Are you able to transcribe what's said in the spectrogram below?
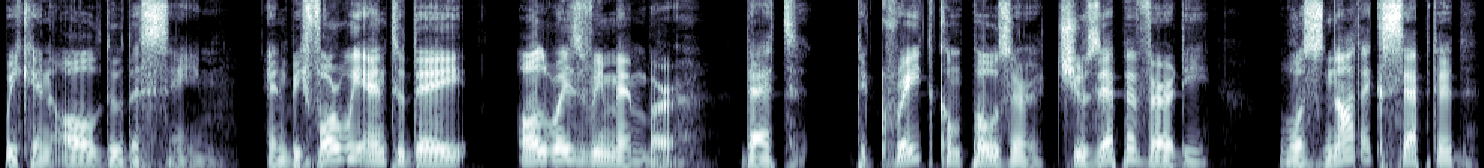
we can all do the same. And before we end today, always remember that the great composer Giuseppe Verdi was not accepted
